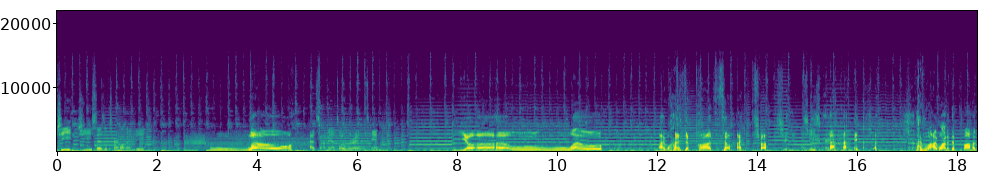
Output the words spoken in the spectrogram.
GG says Eternal Envy. whoa! That's I mean that's over, right? That's game. Yo, uh, whoa! I wanted to pause, so I jumped. Envy's crazy. man. I, wanted to pause.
